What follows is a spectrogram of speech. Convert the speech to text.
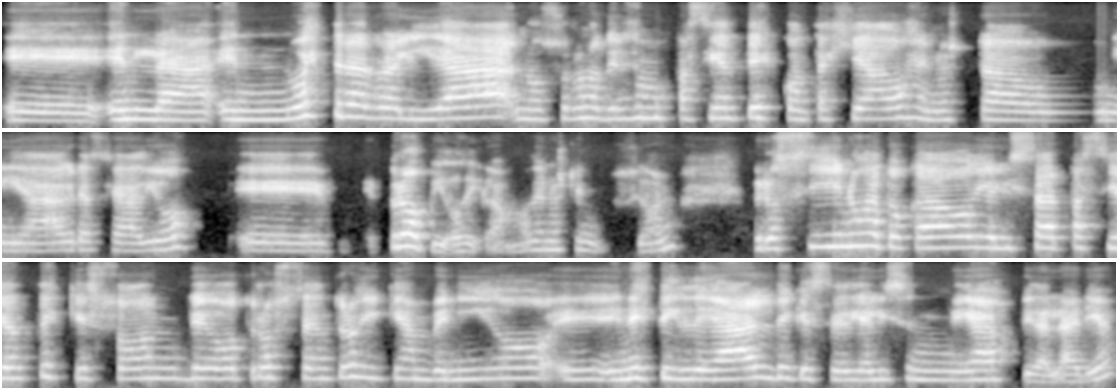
en, la, en nuestra realidad, nosotros no tenemos pacientes contagiados en nuestra unidad, gracias a Dios, eh, propios, digamos, de nuestra institución, pero sí nos ha tocado dializar pacientes que son de otros centros y que han venido eh, en este ideal de que se dialicen en unidad hospitalaria,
